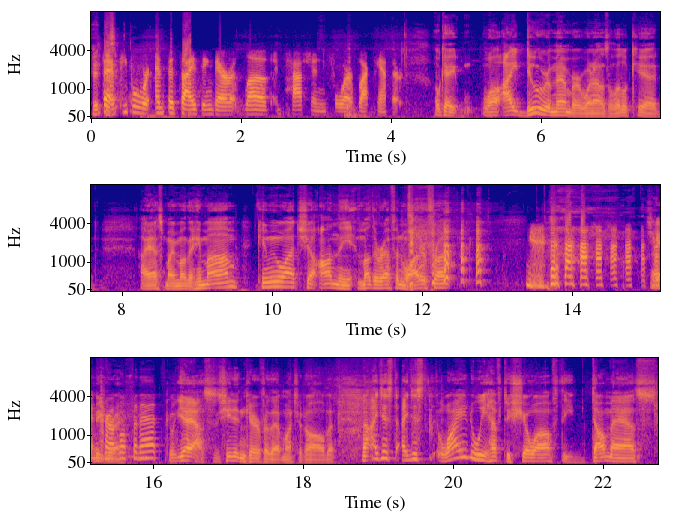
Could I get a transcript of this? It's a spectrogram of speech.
It- that people were emphasizing their love and passion for Black Panther. Okay, well, I do remember when I was a little kid, I asked my mother, "Hey, mom, can we watch uh, on the mother effing waterfront?" Did you get in trouble great. for that? Yes, she didn't care for that much at all. But now I just, I just, why do we have to show off the dumbass?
